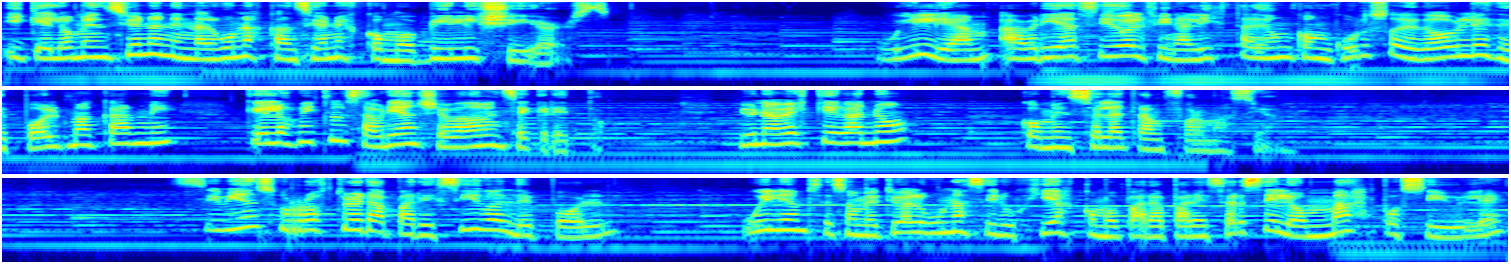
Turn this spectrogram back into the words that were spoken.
y que lo mencionan en algunas canciones como Billy Shears. William habría sido el finalista de un concurso de dobles de Paul McCartney que los Beatles habrían llevado en secreto. Y una vez que ganó, comenzó la transformación. Si bien su rostro era parecido al de Paul, William se sometió a algunas cirugías como para parecerse lo más posible,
